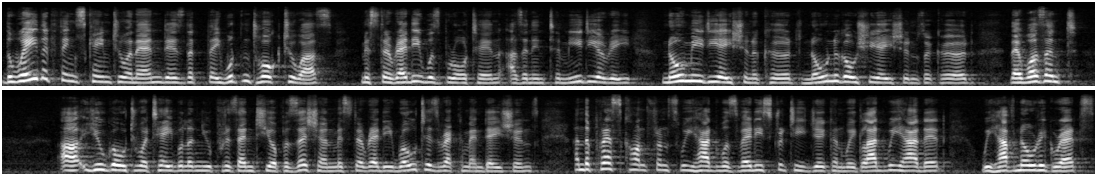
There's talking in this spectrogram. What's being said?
the way that things came to an end is that they wouldn't talk to us, Mr. Ready was brought in as an intermediary. No mediation occurred, no negotiations occurred. There wasn't uh, you go to a table and you present your position. Mr. Ready wrote his recommendations, and the press conference we had was very strategic, and we're glad we had it. We have no regrets.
